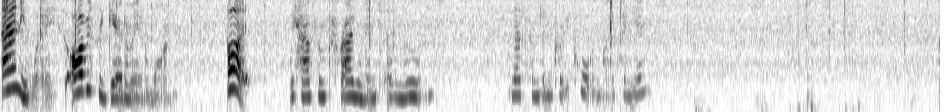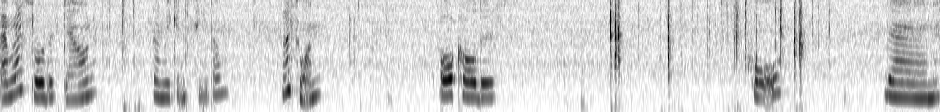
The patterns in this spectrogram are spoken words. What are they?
Anyway, so obviously Ganymede won. But we have some fragments as moons. And that's something pretty cool in my opinion. I'm going to slow this down so then we can see them. So this one, I'll call this cool. Then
